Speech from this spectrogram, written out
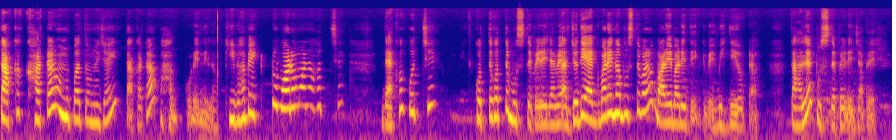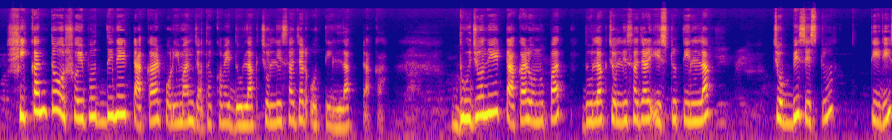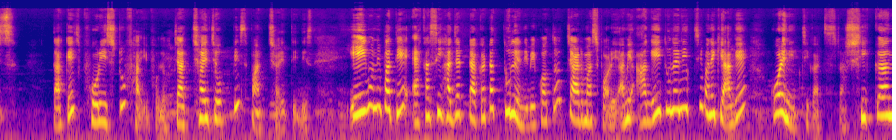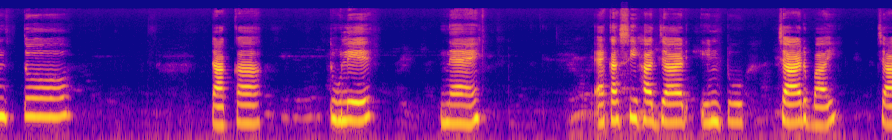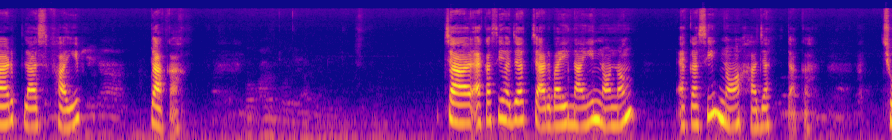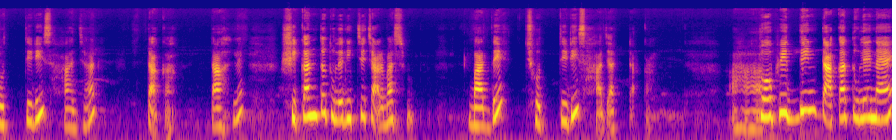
টাকা খাটার অনুপাত অনুযায়ী টাকাটা ভাগ করে নিল। কীভাবে একটু বড় মনে হচ্ছে? দেখো করছি, করতে করতে বুঝতে পেরে যাবে। আর যদি একবারে না বুঝতে পারো, বারে বারে দেখবে ভিডিওটা। তাহলে বুঝতে পেরে যাবে। শ্রীকান্ত ও সৈফুদ্দিনের টাকার পরিমাণ যথাক্রমে দু লাখ চল্লিশ হাজার ও তিন লাখ টাকা। দুজনের টাকার অনুপাত দু লাখ চল্লিশ হাজার ইস টু তিন লাখ, চব্বিশ ইস টু তিরিশ, তাকে ফোর ইস টু ফাইভ হলো, চার ছয় চব্বিশ, পাঁচ ছয় তিরিশ। এই অনুপাতে একাশি হাজার টাকাটা তুলে নেবে। কত? চার মাস পরে। আমি আগেই তুলে নিচ্ছি মানে কি আগে করে নিচ্ছি কাজটা। শ্রীকান্ত টাকা তুলে নেয়। একাশি হাজার ইন্টু চার বাই চার প্লাস ফাইভ টাকা। চার, একাশি হাজার চার বাই নাইন, ন নং, একাশি, ন হাজার টাকা। ছত্রিশ হাজার টাকা। তাহলে শ্রীকান্ত তুলে নিচ্ছে চার মাস বাদে ছত্রিশ হাজার টাকা। আর প্রফিদ্দিন টাকা তুলে নেয়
